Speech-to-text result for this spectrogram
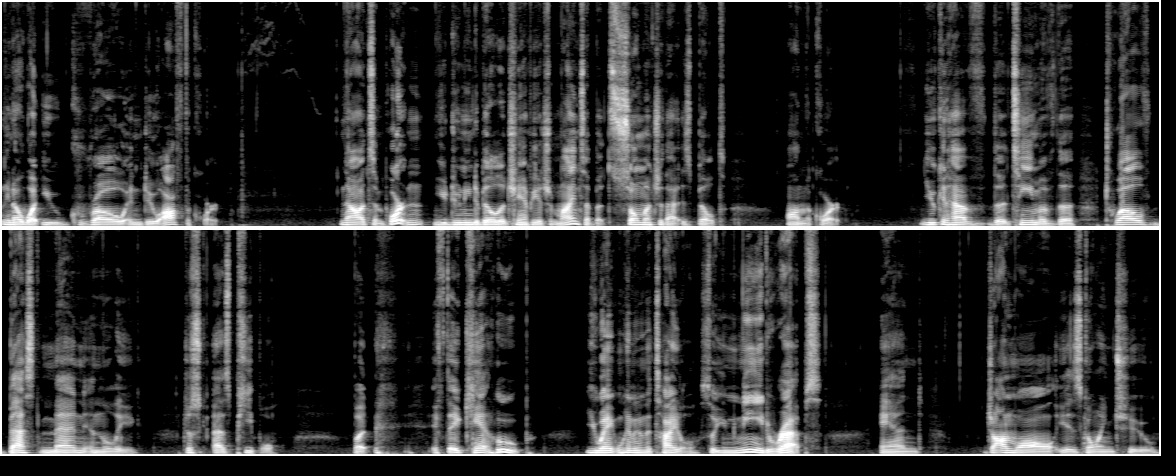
you know what you grow and do off the court. Now it's important, you do need to build a championship mindset, but so much of that is built on the court. You can have the team of the 12 best men in the league just as people. But if they can't hoop, you ain't winning the title. So you need reps. And John Wall is going to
